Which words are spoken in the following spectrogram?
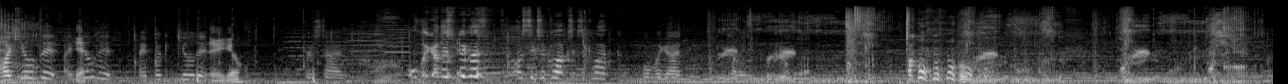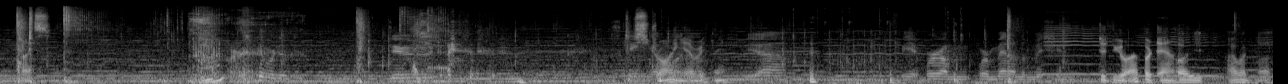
oh I killed it! I Yeah. killed it! I fucking killed it. There you go. First time. Oh my god, there's piglets! Oh, six o'clock, six o'clock! Oh my god, he's coming. Oh! Nice. We're just... Dude. Destroying ganging up on everything. him. Yeah. we, we're, um, we're men on a mission. Did you go up or down? Oh, you, I went up.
